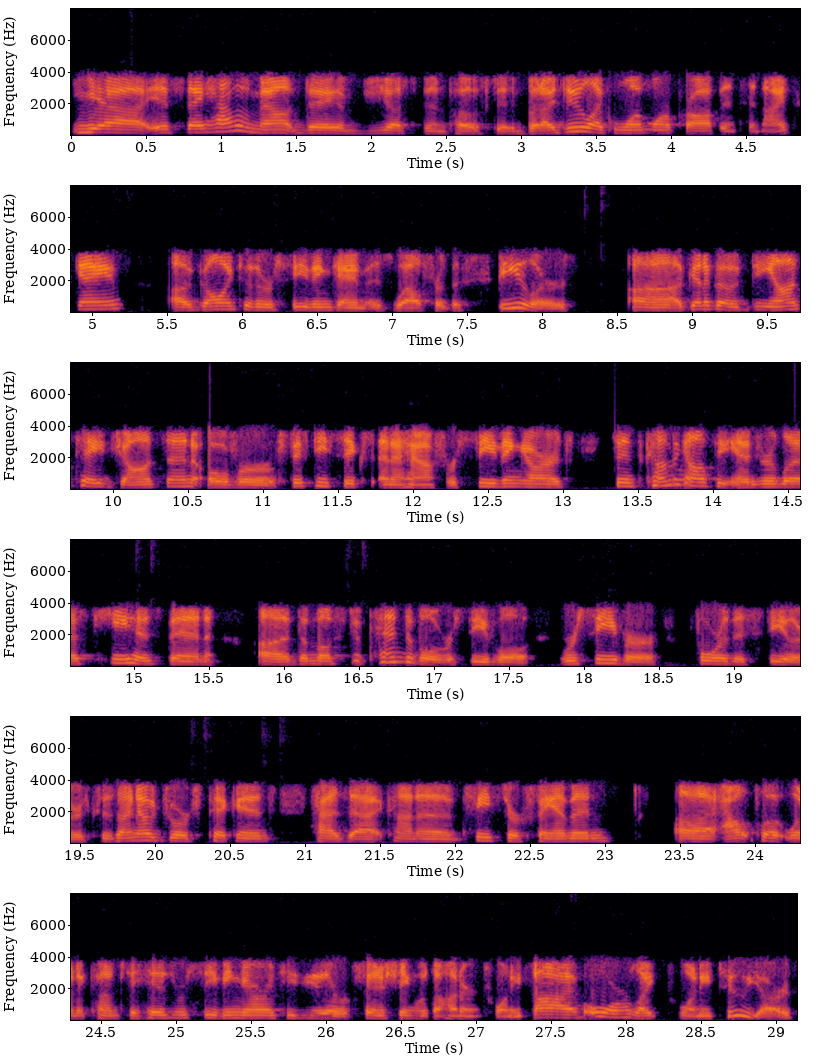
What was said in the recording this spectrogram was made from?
Yeah, if they have them out, they have just been posted. But I do like one more prop in tonight's game, uh, going to the receiving game as well for the Steelers. Uh, I'm going to go Diontae Johnson over 56 and a half receiving yards. Since coming off the injured list, he has been uh, the most dependable receiver for the Steelers because I know George Pickens has that kind of feast or famine uh, output when it comes to his receiving yards. He's either finishing with 125 or like 22 yards.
